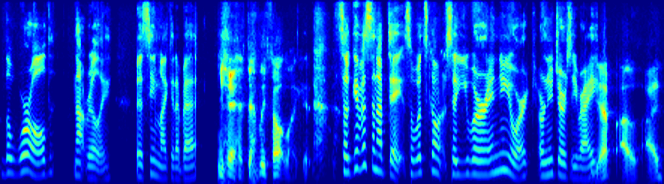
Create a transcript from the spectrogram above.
the world. Not really, but it seemed like it. I bet. Yeah, it definitely felt like it. So give us an update. So what's going? So you were in New York or New Jersey, right? Yep. I I,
